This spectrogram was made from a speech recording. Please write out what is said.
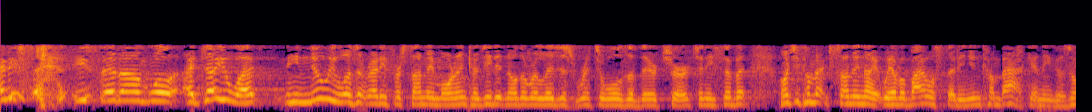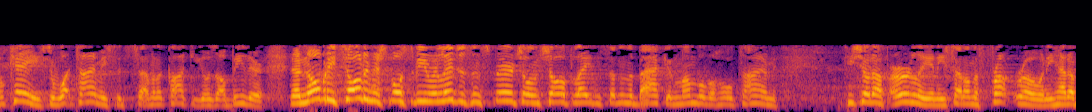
And he said, he said, um, well, I tell you what, he knew he wasn't ready for Sunday morning because he didn't know the religious rituals of their church. And he said, but why don't you come back Sunday night? We have a Bible study and you can come back. And he goes, okay. He said, what time? He said, seven o'clock. He goes, I'll be there. Now nobody told him you're supposed to be religious and spiritual and show up late and sit in the back and mumble the whole time. He showed up early and he sat on the front row and he had a,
